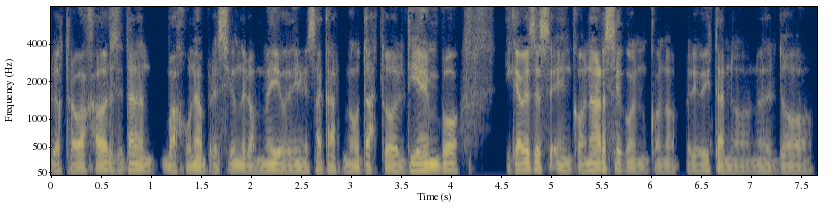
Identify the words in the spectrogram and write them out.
los trabajadores están bajo una presión de los medios que tienen que sacar notas todo el tiempo y que a veces enconarse con, con los periodistas no, no es del todo.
